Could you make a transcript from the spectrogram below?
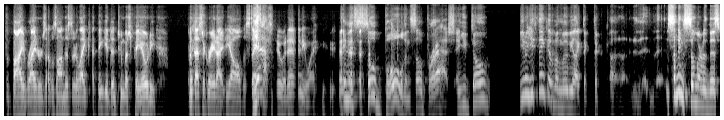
the five writers that was on this. They're like, I think you did too much peyote, but that's a great idea all the same. Yeah. Let's do it anyway. and it's so bold and so brash, and you don't. You know, you think of a movie like the, the uh, something similar to this.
